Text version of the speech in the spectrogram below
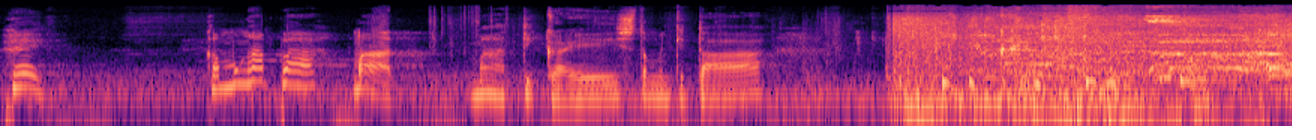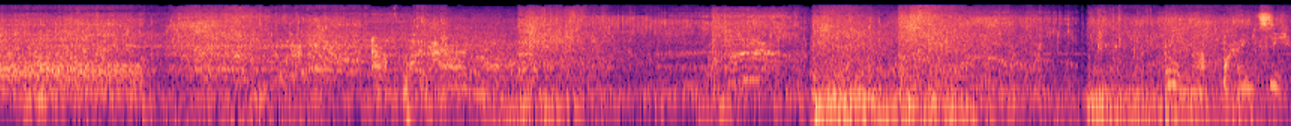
Hei. Kamu ngapa? Mat mati guys teman kita. Lu ngapain sih?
